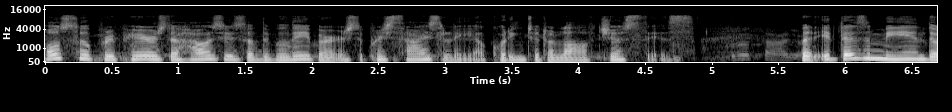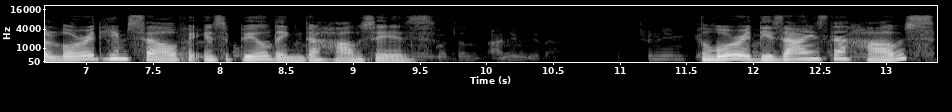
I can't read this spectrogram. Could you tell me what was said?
also prepares the houses of the believers precisely according to the law of justice. But it doesn't mean the Lord Himself is building the houses. The Lord designs the house,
